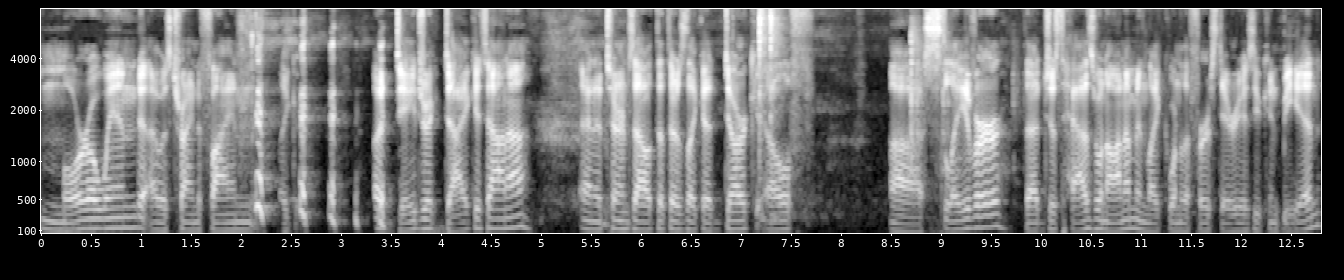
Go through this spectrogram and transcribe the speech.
Morrowind. I was trying to find like a Daedric Daikatana, and it turns out that there's like a dark elf uh, slaver that just has one on him in like one of the first areas you can be in.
